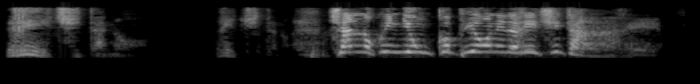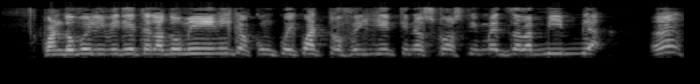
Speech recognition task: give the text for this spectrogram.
recitano, recitano. Hanno quindi un copione da recitare. Quando voi li vedete la domenica con quei quattro foglietti nascosti in mezzo alla Bibbia, eh?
